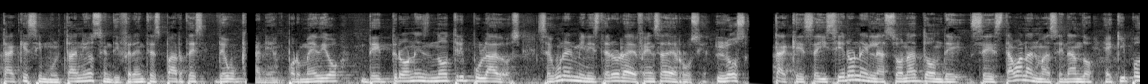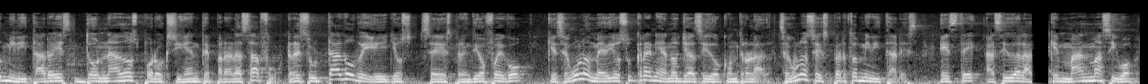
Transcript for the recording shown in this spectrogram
ataques simultáneos en diferentes partes de Ucrania por medio de drones no tripulados, según el Ministerio de la Defensa de Rusia. Los que se hicieron en la zona donde se estaban almacenando equipos militares donados por Occidente para la SAFU. Resultado de ellos se desprendió fuego que según los medios ucranianos ya ha sido controlado. Según los expertos militares, este ha sido el ataque más masivo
